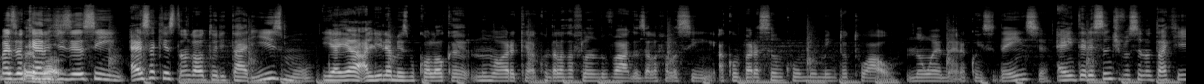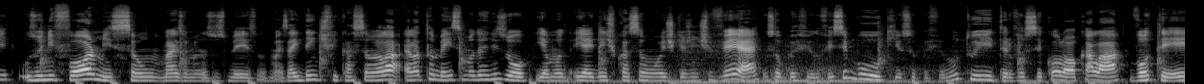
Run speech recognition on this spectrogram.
Mas eu Foi quero mal. dizer assim, essa questão do autoritarismo, e aí a Lilia mesmo coloca numa hora que quando ela tá falando do Vargas, ela fala assim, a comparação com o momento atual não é mera coincidência. É interessante você notar que os uniformes são mais ou menos os mesmos, mas a identificação ela, ela também se modernizou. E a, e a identificação hoje que a gente vê é o seu perfil no Facebook, o seu perfil no Twitter, você coloca lá, votei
